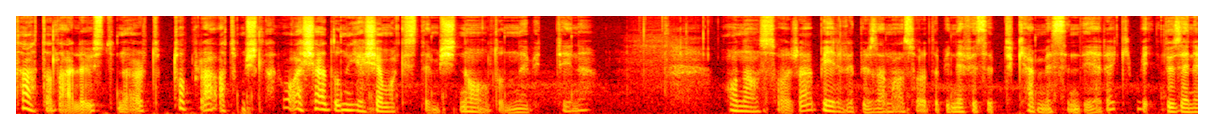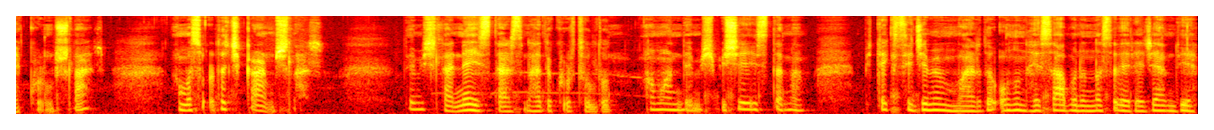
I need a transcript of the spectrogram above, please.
Tahtalarla üstünü örtüp toprağa atmışlar. O aşağıda onu yaşamak istemiş ne olduğunu ne bittiğini. Ondan sonra belirli bir zaman sonra da bir nefesi tükenmesin diyerek bir düzenek kurmuşlar. Ama sonra da çıkarmışlar. Demişler ne istersin hadi kurtuldun. Aman demiş bir şey istemem. Bir tek sicimim vardı onun hesabını nasıl vereceğim diye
